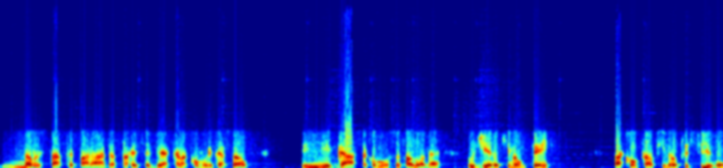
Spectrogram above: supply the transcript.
não está preparada para receber aquela comunicação e gasta, como você falou, né? O dinheiro que não tem para comprar o que não precisa,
